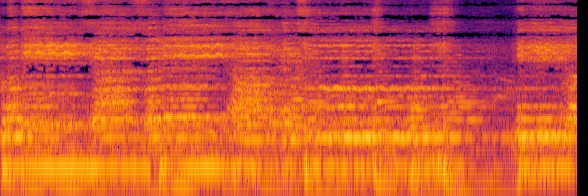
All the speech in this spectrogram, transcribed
Provincia solita Jesús, y la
